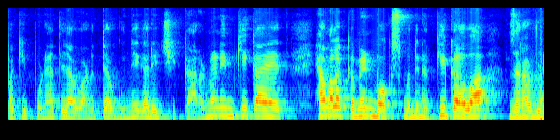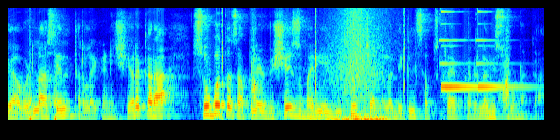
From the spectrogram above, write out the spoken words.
बाकी पुण्यातल्या वाढत्या गुन्हेगारीची कारणं नेमकी काय आहेत ह्या मला कमेंट बॉक्समध्ये नक्की कळवा. जर हा व्हिडिओ आवडला असेल तर लाईक आणि शेअर करा. सोबतच आपल्या विशेष भारी या यूट्यूब चॅनलला देखील सबस्क्राईब करायला विसरू नका.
